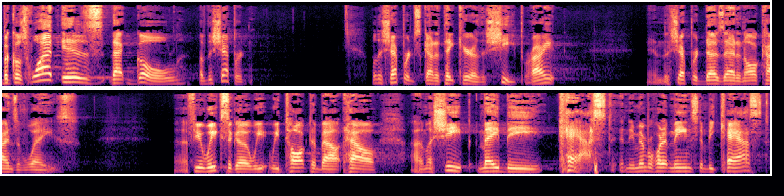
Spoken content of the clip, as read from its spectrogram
Because what is that goal of the shepherd? Well, the shepherd's got to take care of the sheep, right? And the shepherd does that in all kinds of ways. A few weeks ago, we, we talked about how um, a sheep may be cast. And you remember what it means to be cast?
